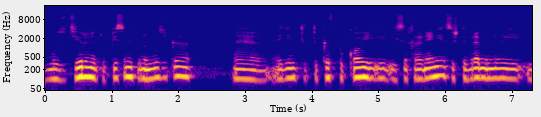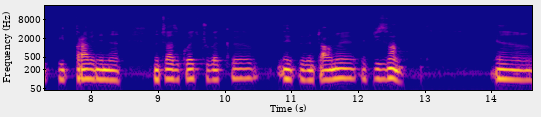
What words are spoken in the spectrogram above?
музицирането, писането на музика е един такъв покой и, и съхранение, същевременно и, и, и правене на, на това, за което човек е, евентуално е, е призван. А,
